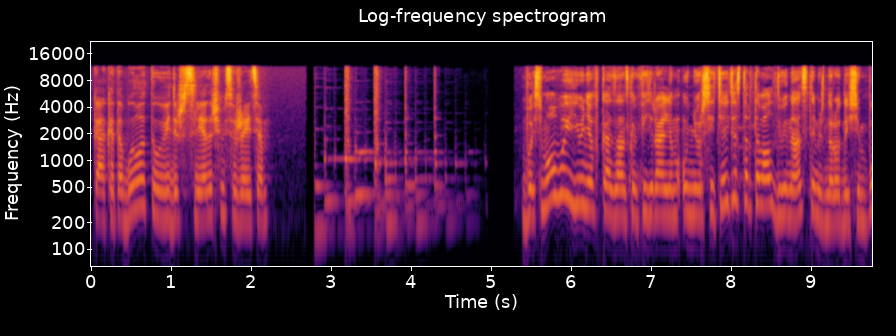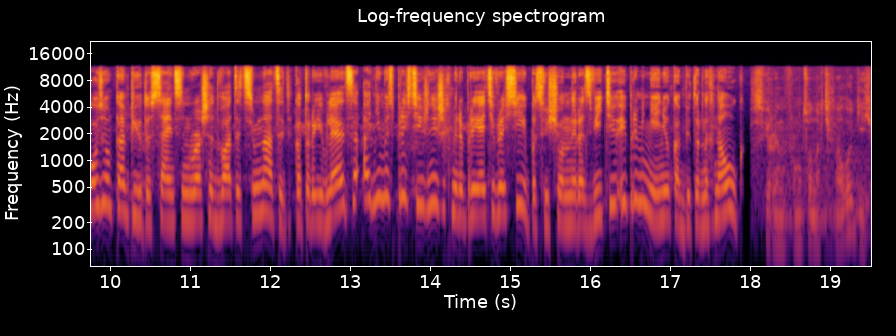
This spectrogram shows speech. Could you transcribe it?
Как это было, ты увидишь в следующем сюжете. 8 июня в Казанском федеральном университете стартовал 12-й международный симпозиум Computer Science in Russia 2017, который является одним из престижнейших мероприятий в России, посвященный развитию и применению компьютерных наук. Сфера информационных технологий,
